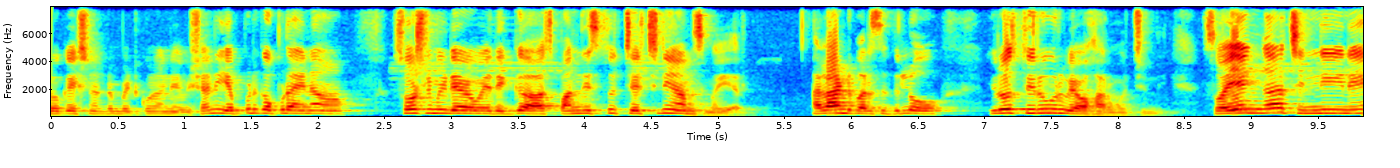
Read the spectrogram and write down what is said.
లొకేషన్ అడ్డం పెట్టుకుని అనే విషయాన్ని ఎప్పటికప్పుడు ఆయన సోషల్ మీడియా వేదికగా స్పందిస్తూ చర్చనీయాంశమయ్యారు. అలాంటి పరిస్థితుల్లో ఈరోజు తిరువురు వ్యవహారం వచ్చింది. స్వయంగా చిన్నీనే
